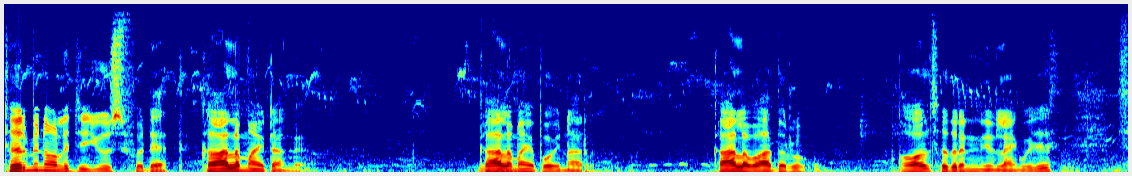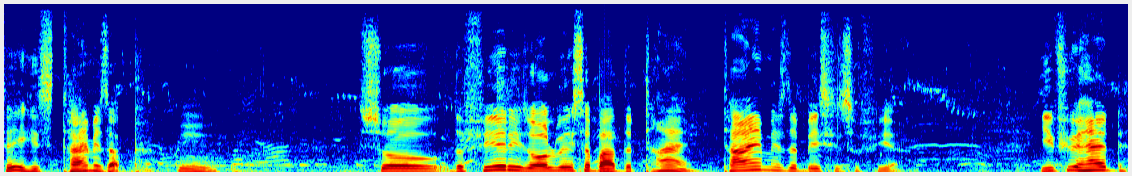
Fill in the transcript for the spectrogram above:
terminology used for death. Kalamaitanga. Kalamai poinar. Kalavadaru. All southern Indian languages say his time is up. So, the fear is always about the time. Time is the basis of fear. If you had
